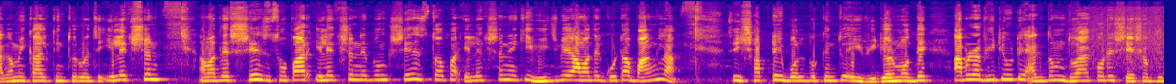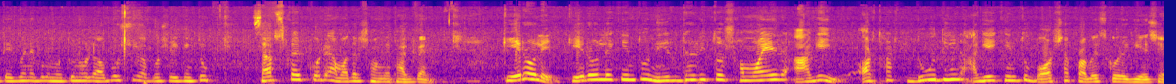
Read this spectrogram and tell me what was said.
আগামীকাল কিন্তু রয়েছে ইলেকশন আমাদের শেষ দফার ইলেকশন এবং শেষ দফা ইলেকশনে কি ভিজবে আমাদের গোটা বাংলা? সেই সবটাই বলব কিন্তু এই ভিডিওর মধ্যে। আপনারা ভিডিওটি একদম দয়া করে শেষ অবধি দেখবেন এবং নতুন হলে অবশ্যই অবশ্যই কিন্তু সাবস্ক্রাইব করে আমাদের সঙ্গে থাকবেন। কেরলে কেরলে কিন্তু নির্ধারিত সময়ের আগেই, অর্থাৎ দুদিন আগেই কিন্তু বর্ষা প্রবেশ করে গিয়েছে।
